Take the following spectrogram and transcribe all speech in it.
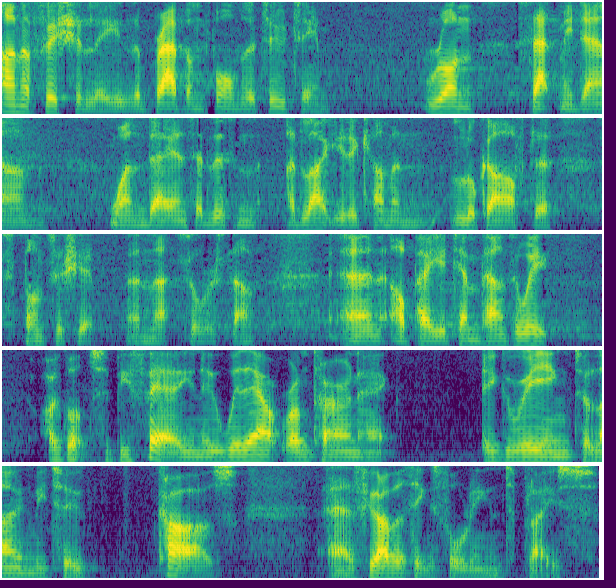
unofficially the Brabham Formula 2 team. Ron sat me down one day and said, listen, I'd like you to come and look after sponsorship and that sort of stuff, and I'll pay you £10 a week. I've got to be fair, you know, without Ron Tauranac agreeing to loan me two cars, and a few other things falling into place,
